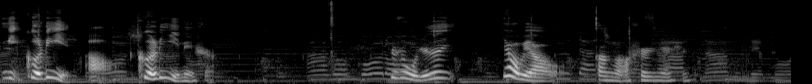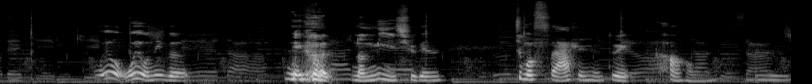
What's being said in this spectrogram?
例个例哦，个例那是，就是我觉得要不要当个老师这件事情，我有我有那个那个能力去跟这么复杂事情对抗衡吗？嗯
